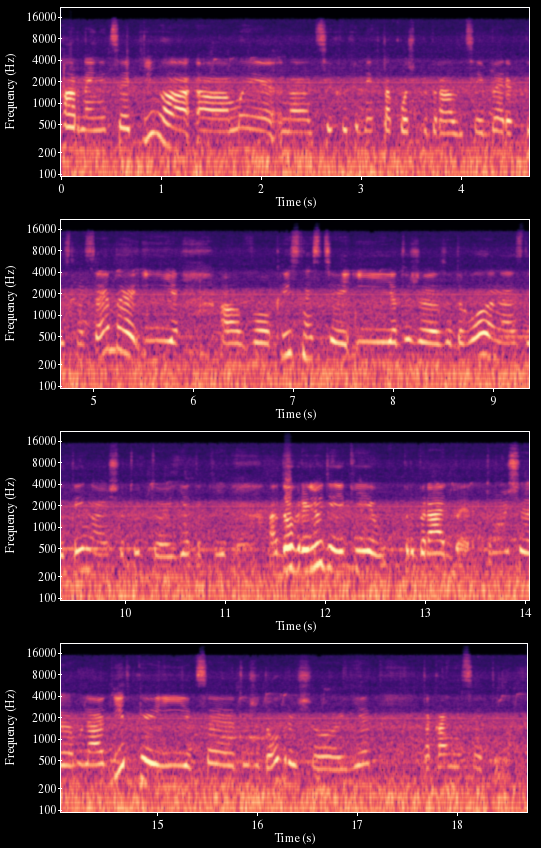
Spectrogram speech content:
гарна ініціатива. Ми на цих вихідних також прибирали цей берег після себе і в Крісності. І я дуже задоволена з дитиною, що тут є такі добрі люди, які прибирають берег, тому що гуляють дітки, і це дуже добре, що є така ініціатива.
